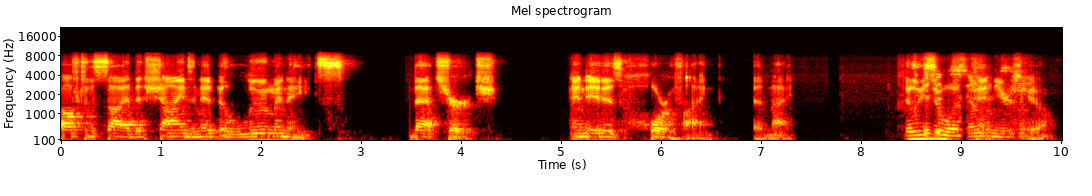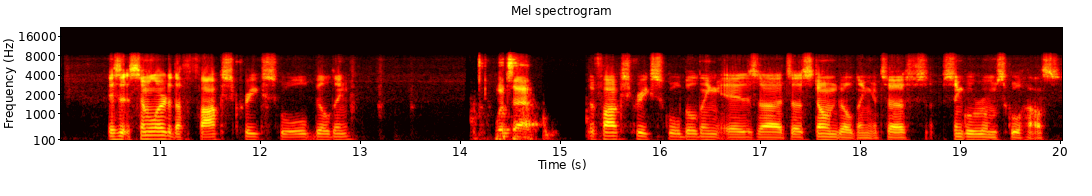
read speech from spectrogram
off to the side that shines and it illuminates that church. And it is horrifying at night. At least it it was similar- ten years ago. Is it similar to the Fox Creek School building? What's that? The Fox Creek School building is uh, it's a stone building. It's a single room schoolhouse.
